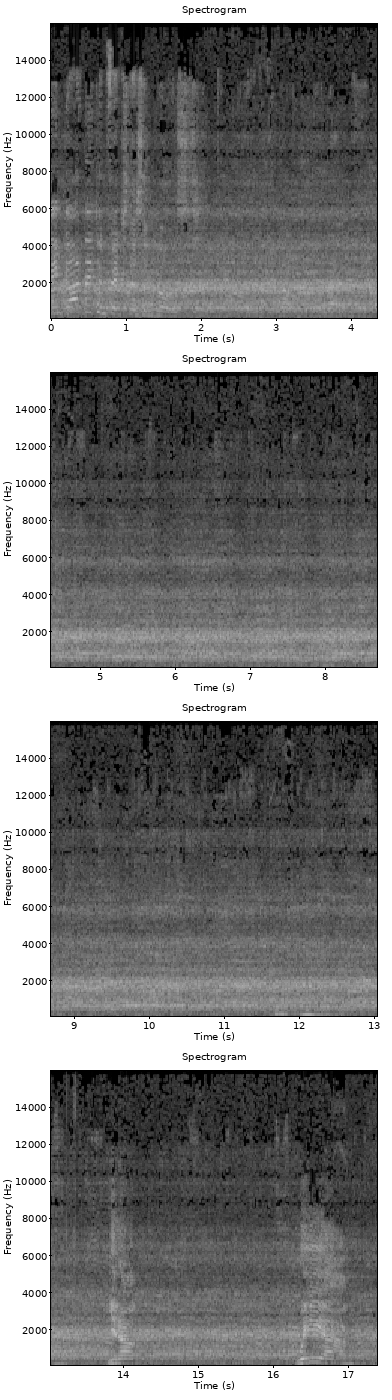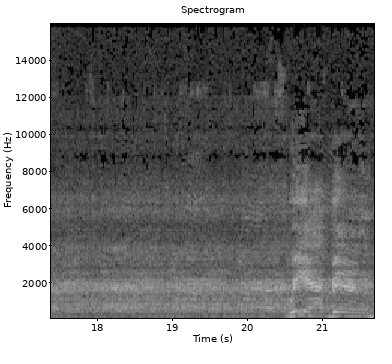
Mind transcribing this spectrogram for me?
Thank God they can fix this in post. You know, we uh, we have been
